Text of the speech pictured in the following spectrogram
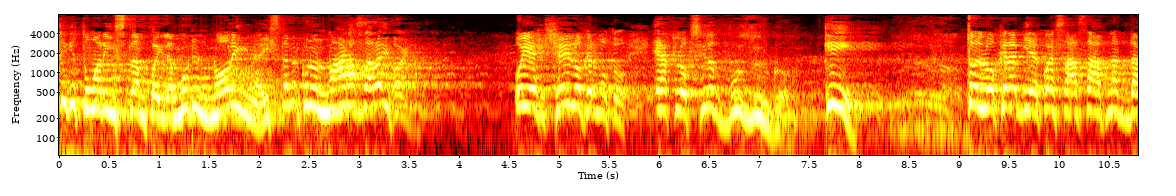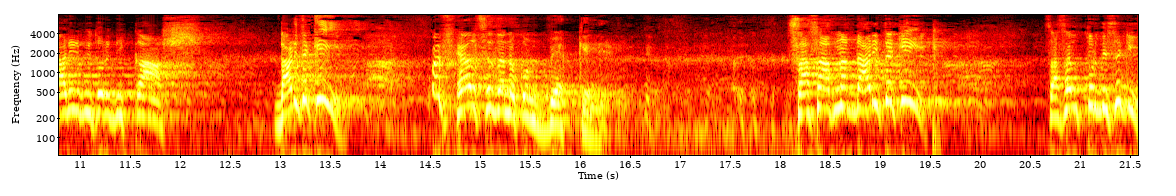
থেকে তোমার ইসলাম পাইলাম? মোটে নরেই না। ইসলামের কোনো নাড়াচাড়াই হয় না। ওই সেই লোকের মতো। এক লোক ছিল বুজুর্গ। কি? তো লোকেরা গিয়ে কয় চাষা আপনার দাড়ির ভিতরে দি কাশ। দাড়িতে কি? ফেলছে যেন কোন ব্যাগ কেনে। চাষা আপনার দাড়িতে কি? চাষা উত্তর দিছে কি?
